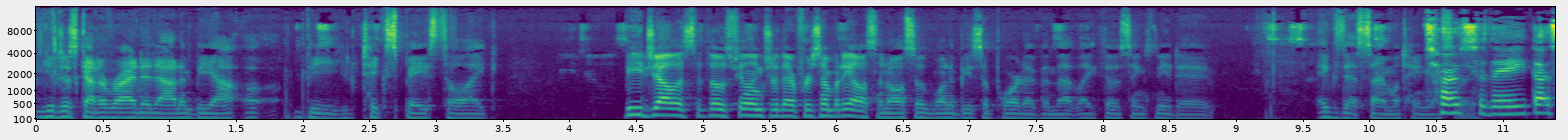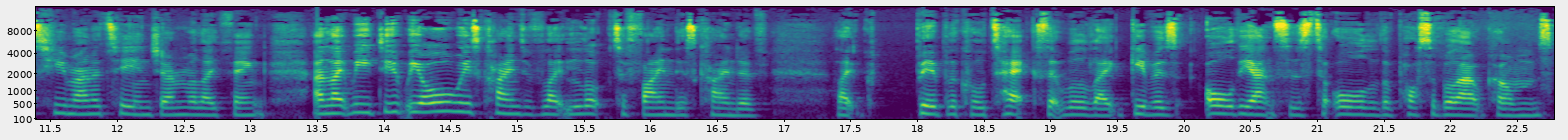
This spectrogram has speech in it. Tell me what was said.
you just got to ride it out and be out, uh, be take space to like be jealous that those feelings are there for somebody else, and also want to be supportive, and that like those things need to exist simultaneously. Totally. That's humanity in general, I think. And like we do we always kind of like look to find this kind of like biblical text that will like give us all the answers to all of the possible outcomes.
